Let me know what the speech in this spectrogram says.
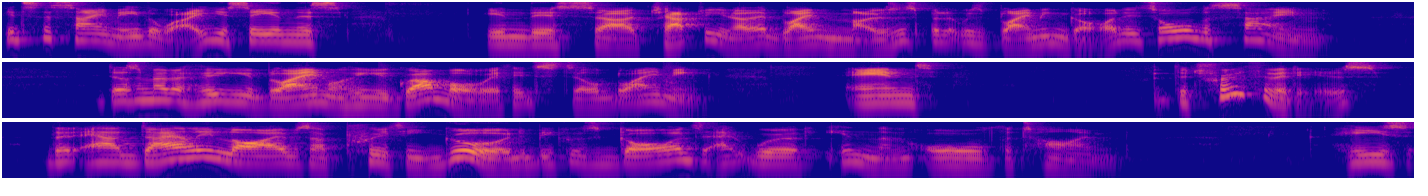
It's the same either way. You see in this in this uh, chapter, you know, they blame Moses, but it was blaming God. It's all the same. It doesn't matter who you blame or who you grumble with, it's still blaming. And the truth of it is that our daily lives are pretty good because God's at work in them all the time. He's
